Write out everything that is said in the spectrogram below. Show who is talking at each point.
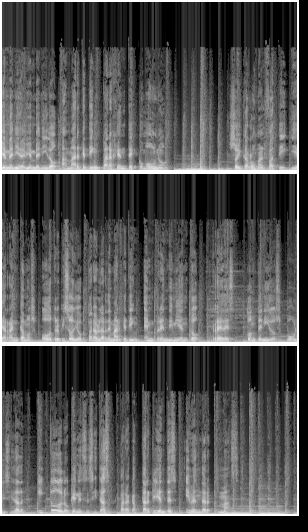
Speaker 1: Bienvenida y bienvenido a Marketing para Gente como Uno. Soy Carlos Malfatti y arrancamos otro episodio para hablar de marketing, emprendimiento, redes, contenidos, publicidad y todo lo que necesitas para captar clientes y vender más.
